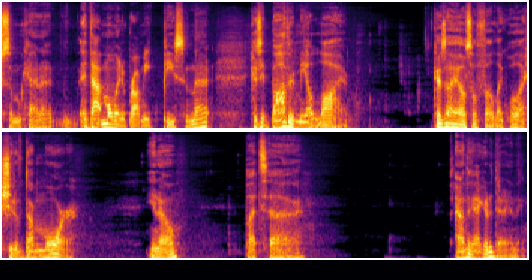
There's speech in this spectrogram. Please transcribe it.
some kind of at that moment it brought me peace in that because it bothered me a lot because I also felt like, well, I should have done more, you know? But uh, I don't think I could have done anything.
